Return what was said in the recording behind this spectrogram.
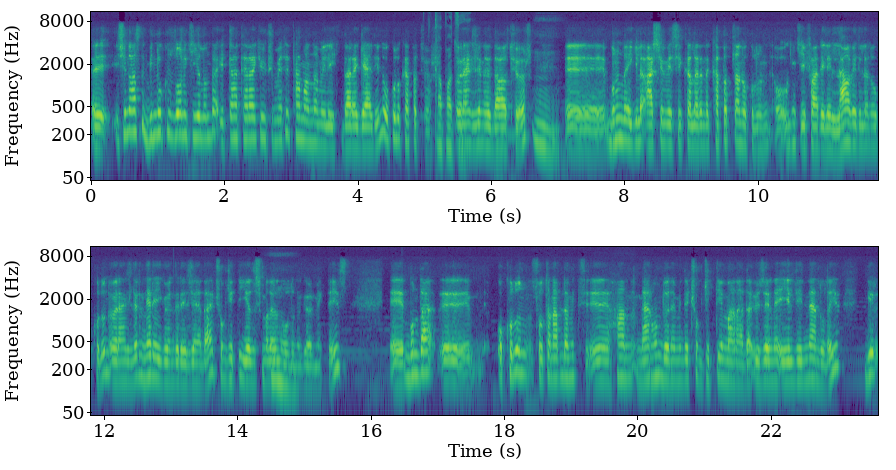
E, işin aslı 1912 yılında İttihat Terakki hükümeti tam anlamıyla iktidara geldiğinde okulu kapatıyor. kapatıyor. Öğrencilerini dağıtıyor. Hmm. E, bununla ilgili arşiv vesikalarında kapatılan okulun, o günkü ifadeyle lağvedilen okulun öğrencileri nereye göndereceğine dair çok ciddi yazışmaların hmm. olduğunu görmekteyiz. E, bunda e, okulun Sultan Abdülhamit e, Han merhum döneminde çok ciddi manada üzerine eğildiğinden dolayı bir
